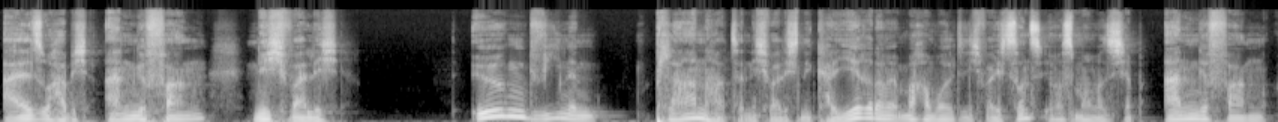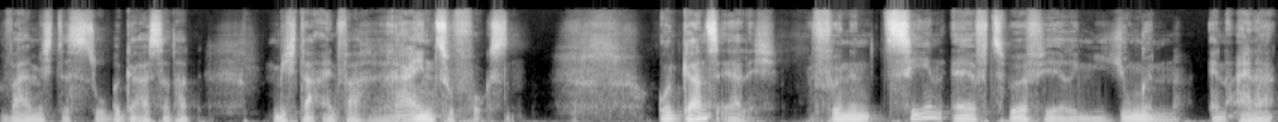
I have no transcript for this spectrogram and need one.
Also habe ich angefangen, nicht weil ich irgendwie einen Plan hatte, nicht weil ich eine Karriere damit machen wollte, nicht weil ich sonst irgendwas machen wollte. Ich habe angefangen, weil mich das so begeistert hat, mich da einfach reinzufuchsen. Und ganz ehrlich, für einen 10, 11, 12-jährigen Jungen in einer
